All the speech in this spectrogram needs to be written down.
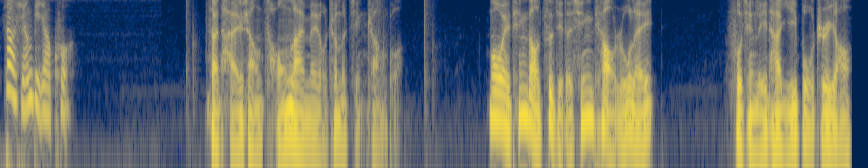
造型比较酷。”在台上从来没有这么紧张过。莫伟听到自己的心跳如雷，父亲离他一步之遥，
